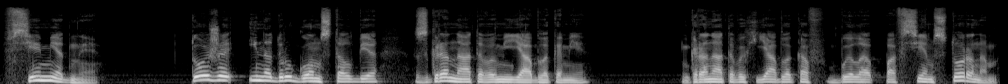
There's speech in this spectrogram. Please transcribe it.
все медные. Тоже и на другом столбе с гранатовыми яблоками. Гранатовых яблоков было по всем сторонам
